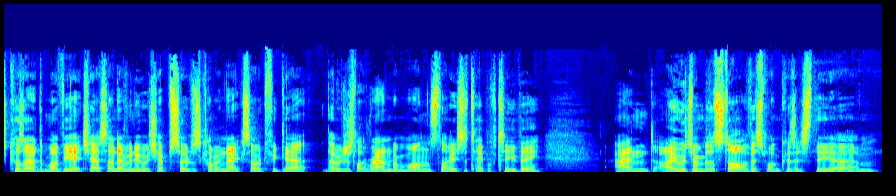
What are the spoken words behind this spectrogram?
because I had my VHS. I never knew which episode was coming next. I would forget. They were just like random ones that I used to tape off TV. And I always remember the start of this one because it's the um,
